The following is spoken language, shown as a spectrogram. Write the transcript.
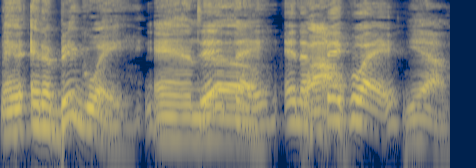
in, in a big way. And Did uh, they? In a wow. big way. Yeah.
